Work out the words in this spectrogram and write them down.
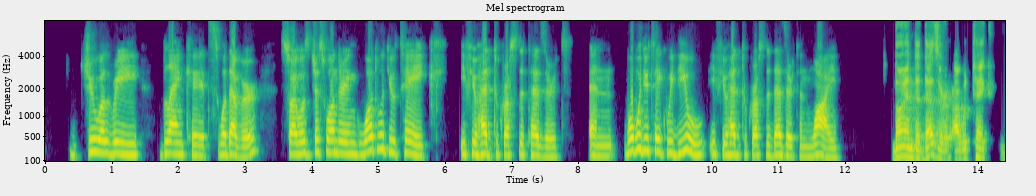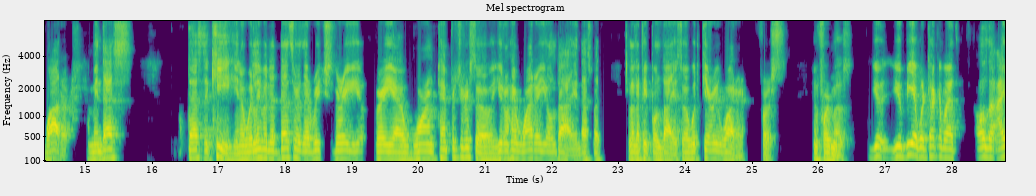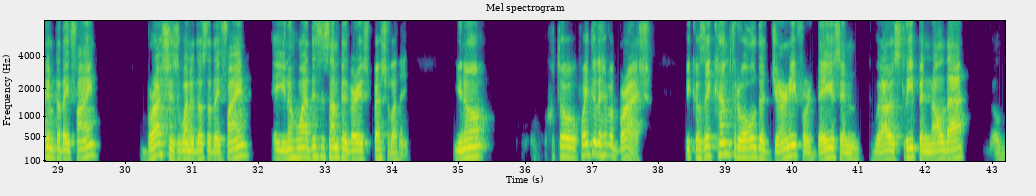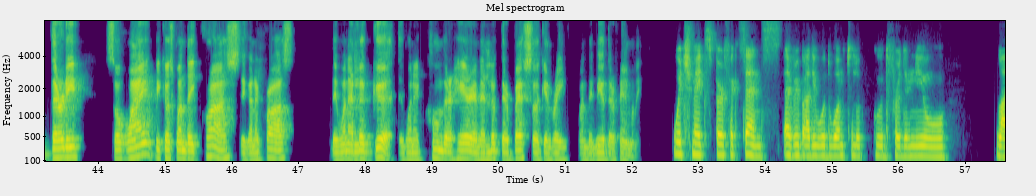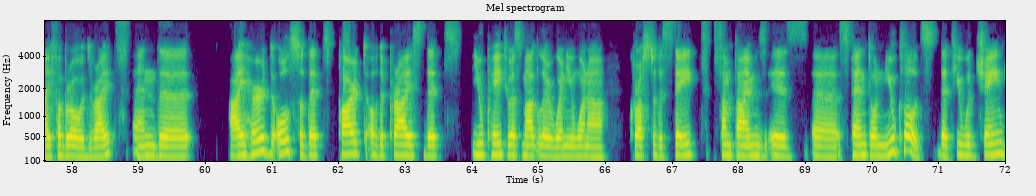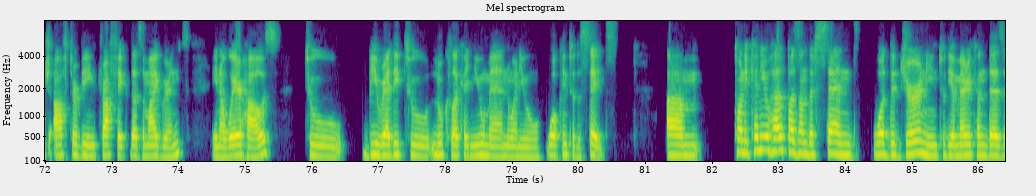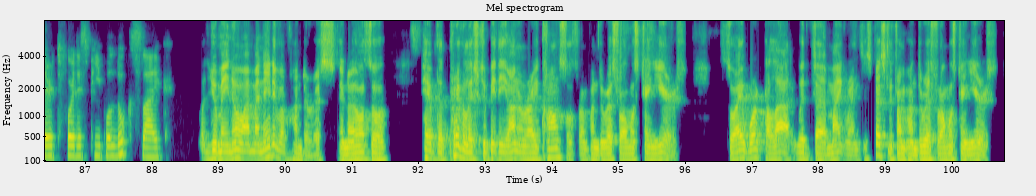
jewelry, blankets, whatever. So I was just wondering, what would you take if you had to cross the desert? And what would you take with you if you had to cross the desert and why? No, in the desert, I would take water. I mean, that's that's the key. You know, we live in a desert that reaches very, very uh, warm temperature. So you don't have water, you'll die, and that's what a lot of people die. So I would carry water first and foremost. You, you be we're talking about all the items that they find. Brush is one of those that they find. Hey, you know what? This is something very special. I think. You know, so why do they have a brush? Because they come through all the journey for days and without sleep and all that, dirty so why? Because when they cross, they're gonna cross. They want to look good. They want to comb their hair and they look their best so they can read when they meet their family. Which makes perfect sense. Everybody would want to look good for their new life abroad, right? And uh, I heard also that part of the price that you pay to a smuggler when you wanna cross to the state sometimes is uh, spent on new clothes that you would change after being trafficked as a migrant in a warehouse to be ready to look like a new man when you walk into the states. Um, Tony, can you help us understand what the journey into the American desert for these people looks like? You may know I'm a native of Honduras, and I also have the privilege to be the honorary consul from Honduras for almost 10 years. So I worked a lot with uh, migrants, especially from Honduras, for almost 10 years.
